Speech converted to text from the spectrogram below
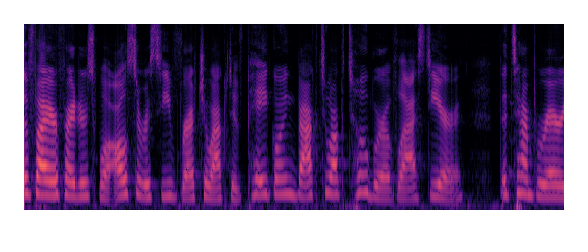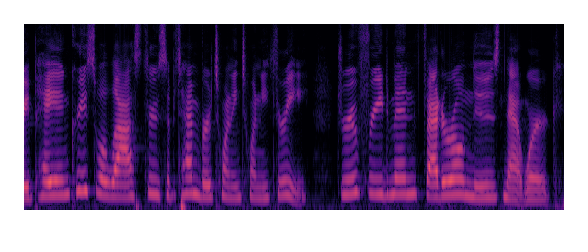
The firefighters will also receive retroactive pay going back to October of last year. The temporary pay increase will last through September 2023. Drew Friedman, Federal News Network.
